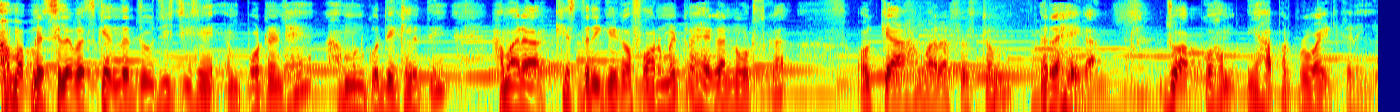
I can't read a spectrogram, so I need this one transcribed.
हम अपने सिलेबस के अंदर जो जी चीज़ें इंपॉर्टेंट हैं, हम उनको देख लेते हैं। हमारा किस तरीके का फॉर्मेट रहेगा नोट्स का और क्या हमारा सिस्टम रहेगा, जो आपको हम यहाँ पर प्रोवाइड करेंगे।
